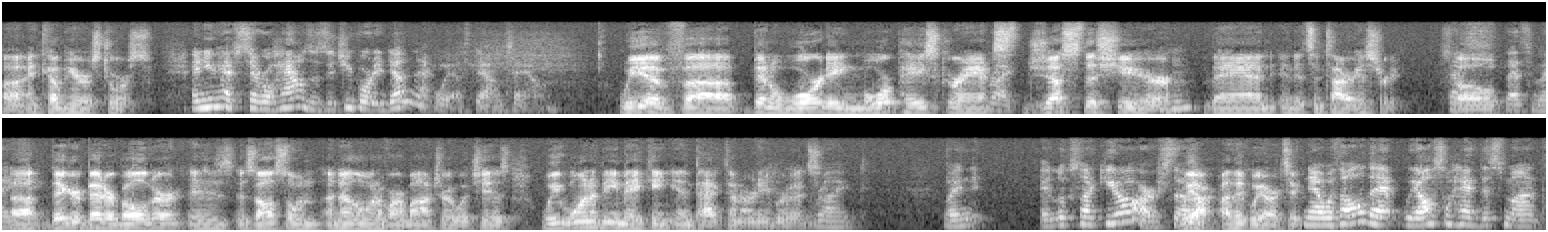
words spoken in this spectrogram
uh, and come here as tourists. And you have several houses that you've already done that with downtown. We have uh, been awarding more PACE grants Right. just this year Mhm. than in its entire history. So, That's, that's amazing. uh, bigger, better, bolder is, is also an- another one of our mantra, which is we want to be making impact in our neighborhoods. Right. When, it looks like you are, so. We are. I think we are too. Now, with all that, we also had this month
